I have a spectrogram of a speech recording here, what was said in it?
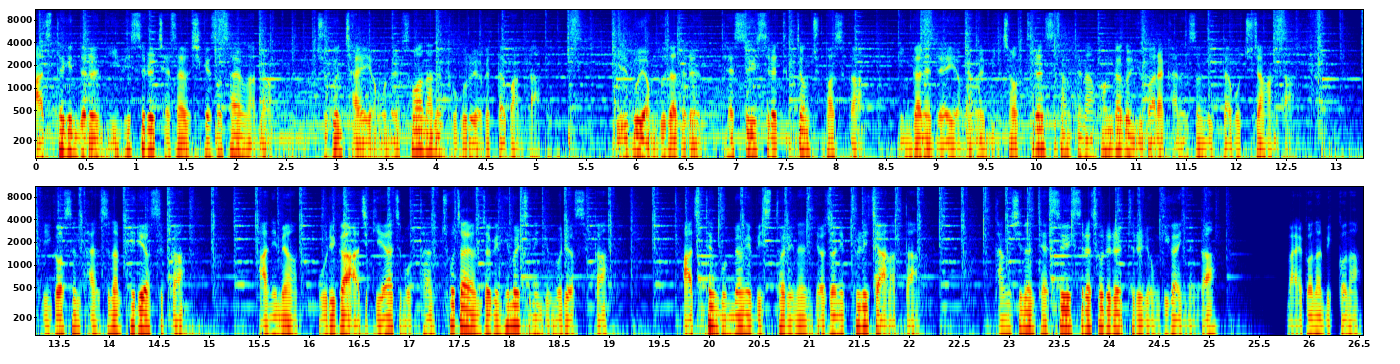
아즈텍인들은 이 휘슬을 제사 의식에서 사용하며 죽은 자의 영혼을 소환하는 도구로 여겼다고 한다. 일부 연구자들은 데스 휘슬의 특정 주파수가 인간의 뇌에 영향을 미쳐 트랜스 상태나 환각을 유발할 가능성이 있다고 주장한다. 이것은 단순한 필이었을까? 아니면 우리가 아직 이해하지 못한 초자연적인 힘을 지닌 유물이었을까? 아즈텍 문명의 미스터리는 여전히 풀리지 않았다. 당신은 데스 휘슬의 소리를 들을 용기가 있는가? 말거나 믿거나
